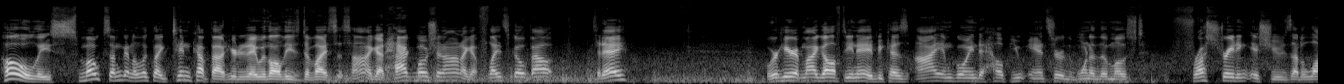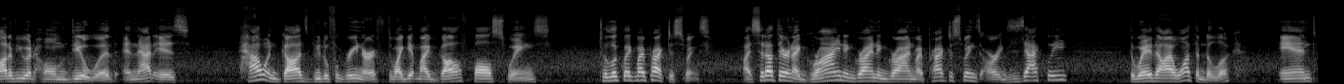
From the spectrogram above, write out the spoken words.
Holy smokes, I'm gonna look like Tin Cup out here today with all these devices, huh? I got Hack Motion on, I got Flight Scope out. Today, we're here at My Golf DNA because I am going to help you answer one of the most frustrating issues that a lot of you at home deal with, and that is how in God's beautiful green earth do I get my golf ball swings to look like my practice swings? I sit out there and I grind and grind and grind. My practice swings are exactly the way that I want them to look. And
